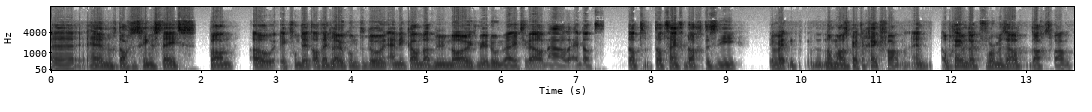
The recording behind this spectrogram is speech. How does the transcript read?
Uh, mijn gedachten gingen steeds van oh, ik vond dit altijd leuk om te doen en ik kan dat nu nooit meer doen, weet je wel. Nou, en dat, dat, dat zijn gedachten die, nogmaals, ik werd er gek van. En op een gegeven moment dat ik voor mezelf dacht van,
